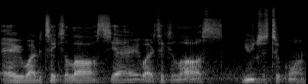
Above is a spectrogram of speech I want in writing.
everybody takes a loss. Yeah, everybody takes a loss. You just took one.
